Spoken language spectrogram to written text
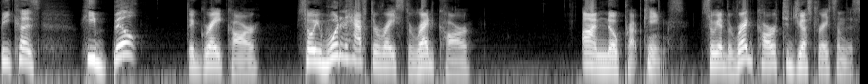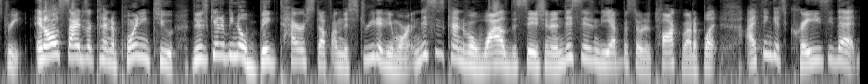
Because he built the gray car so he wouldn't have to race the red car on No Prep Kings. So he had the red car to just race on the street. And all signs are kind of pointing to there's going to be no big tire stuff on the street anymore. And this is kind of a wild decision. And this isn't the episode to talk about it, but I think it's crazy that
